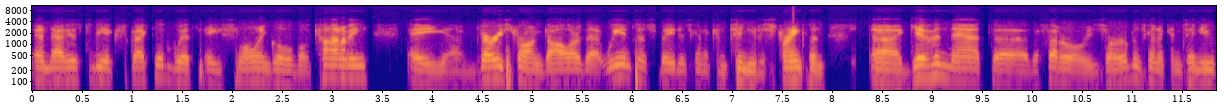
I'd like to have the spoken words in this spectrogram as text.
and that is to be expected with a slowing global economy, a uh, very strong dollar that we anticipate is going to continue to strengthen, uh, given that uh, the Federal Reserve is going to continue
